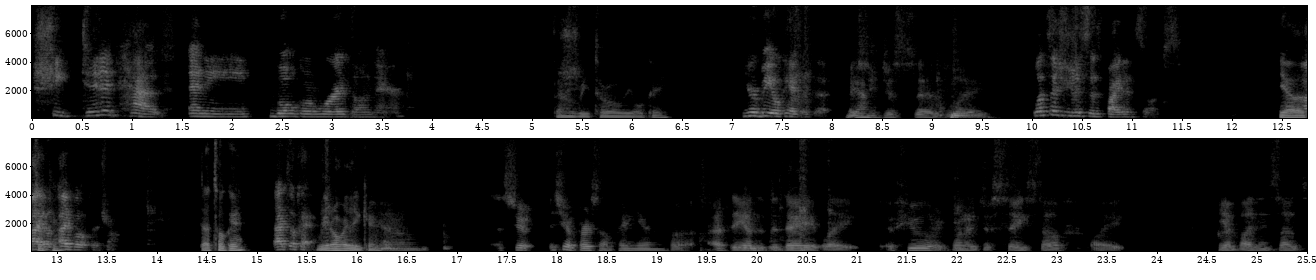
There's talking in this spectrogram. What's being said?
she didn't have any vulgar words on there? That would be totally okay. You'd be okay with it. Yeah. She just said like. Let's say she just says Biden sucks. Yeah, that's I, okay. I vote for Trump. That's okay. That's okay. We don't really care. Yeah, it's your it's your personal opinion, but at the end of the day, like if you're gonna just say stuff like, "Yeah, Biden sucks,"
